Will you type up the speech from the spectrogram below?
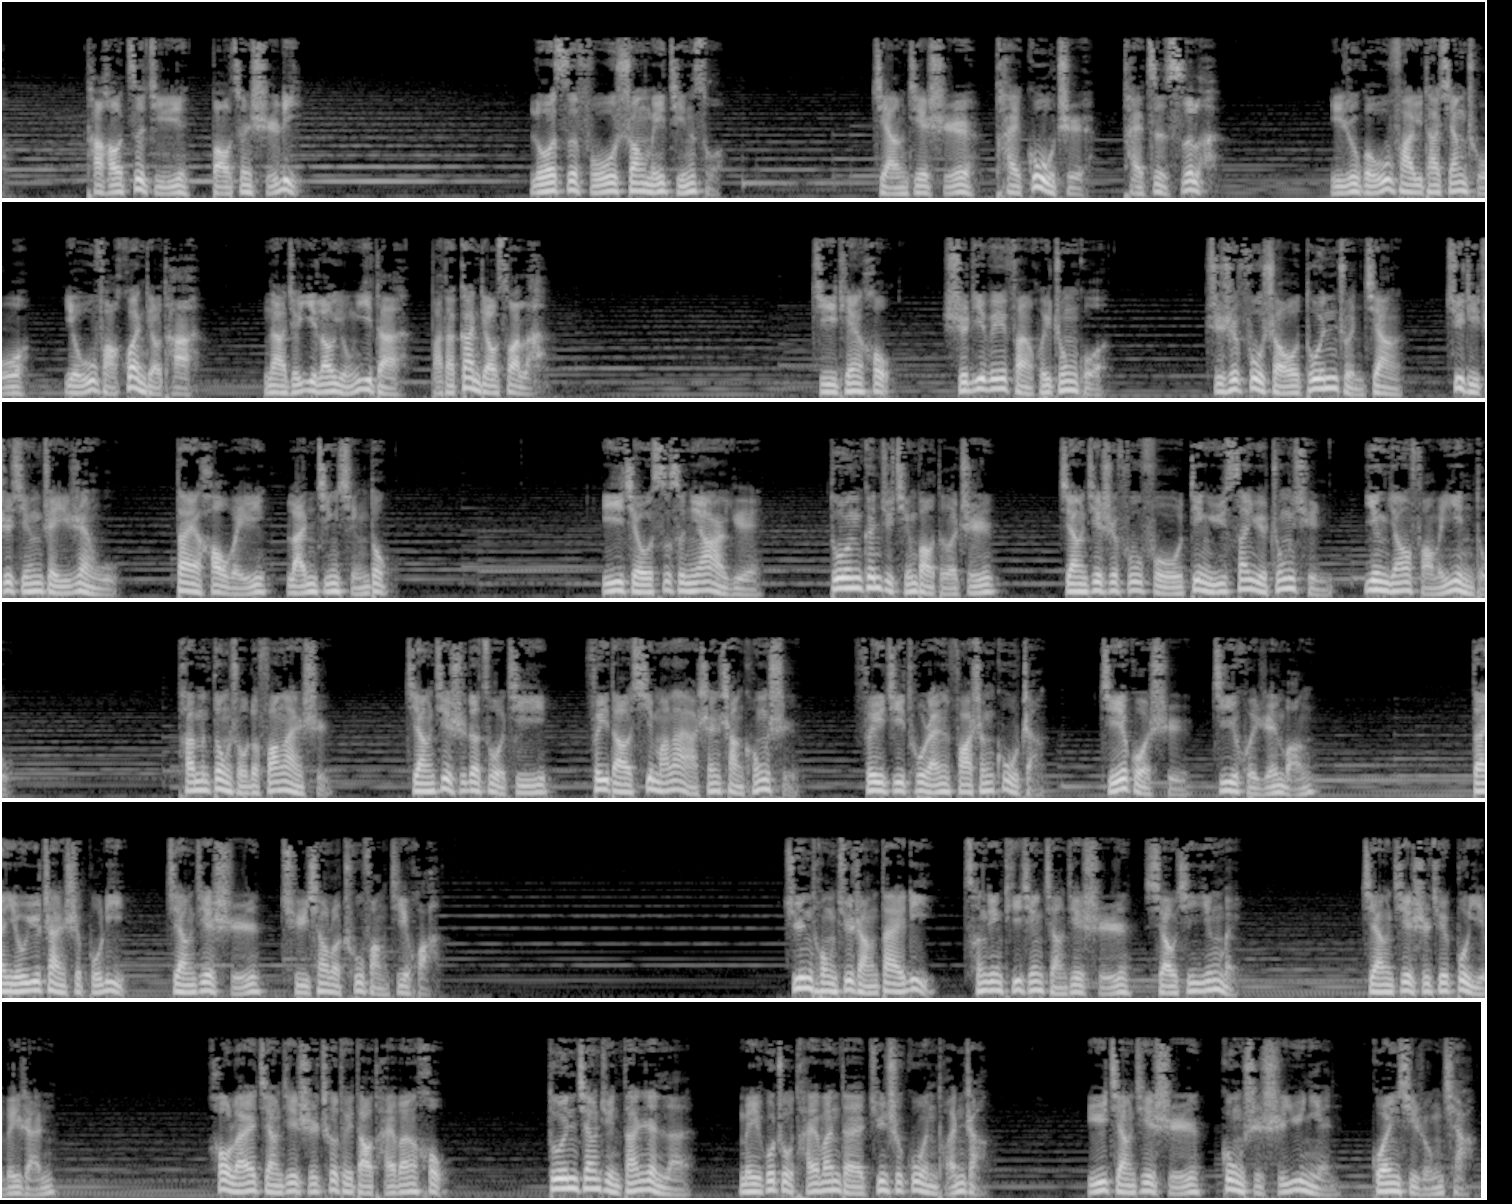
他好自己保存实力。”罗斯福双眉紧锁：“蒋介石太固执、太自私了。你如果无法与他相处，又无法换掉他，那就一劳永逸的把他干掉算了。”几天后，史迪威返回中国，只是副手多恩准将。具体执行这一任务，代号为“蓝鲸行动”。一九四四年二月，多恩根据情报得知，蒋介石夫妇定于三月中旬应邀访问印度。他们动手的方案是：蒋介石的座机飞到喜马拉雅山上空时，飞机突然发生故障，结果是机毁人亡。但由于战事不利，蒋介石取消了出访计划。军统局长戴笠。曾经提醒蒋介石小心英美，蒋介石却不以为然。后来蒋介石撤退到台湾后，杜恩将军担任了美国驻台湾的军事顾问团长，与蒋介石共事十余年，关系融洽。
